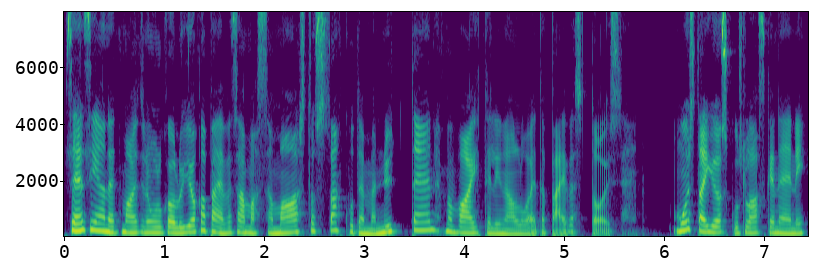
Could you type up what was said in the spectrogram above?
Sen sijaan, että mä olisin ulkoillut joka päivä samassa maastossa, kuten mä nyt teen, mä vaihtelin alueita päivästä toiseen. Muistan joskus laskeneeni,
